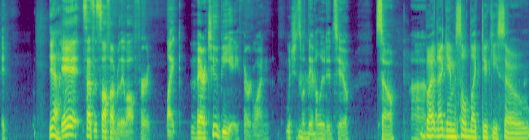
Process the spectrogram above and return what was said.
It yeah, it sets itself up really well for like there to be a third one, which is what Mhm. they've alluded to. So, um, but that game sold like Dookie, so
